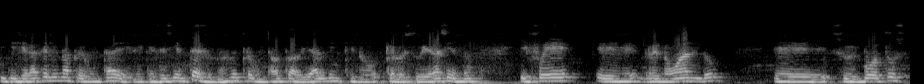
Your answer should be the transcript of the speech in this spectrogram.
y quisiera hacerle una pregunta de, qué se siente eso. No lo he preguntado todavía a alguien que, no, que lo estuviera haciendo y fue eh, renovando sus votos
